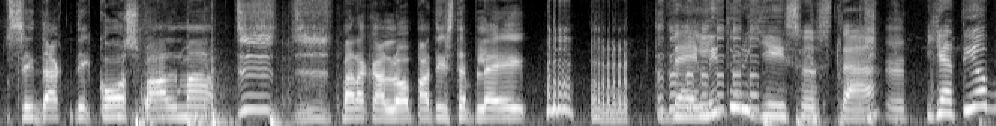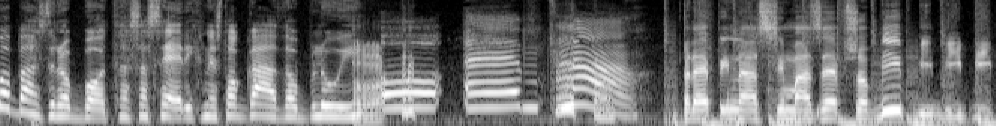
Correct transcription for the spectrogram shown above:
Συντακτικό σφάλμα. Παρακαλώ, πατήστε play. Δεν λειτουργεί σωστά. Γιατί ο μπαμπάς ρομπότ θα σας έριχνε στον κάδο, Μπλούι. Ο, εμ, να! Πρέπει να συμμαζέψω. Μπιπ, μπιπ, μπιπ, μπιπ.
